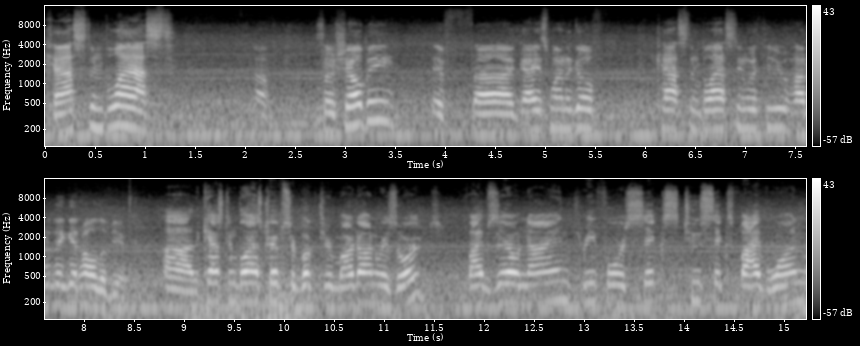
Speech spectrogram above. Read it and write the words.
Cast and blast. Oh, so Shelby, if uh, guys want to go cast and blasting with you, how do they get hold of you? Uh, the cast and blast trips are booked through Mardon Resort, 509 346 2651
